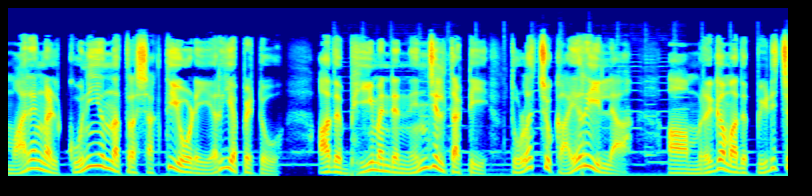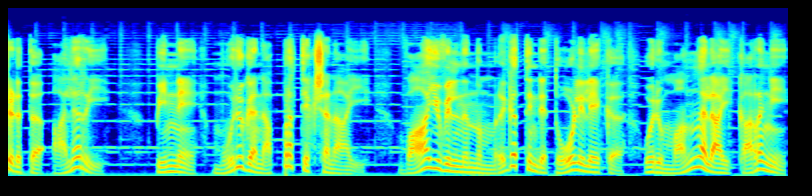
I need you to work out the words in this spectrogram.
മരങ്ങൾ കുനിയുന്നത്ര ശക്തിയോടെ എറിയപ്പെട്ടു. അത് ഭീമന്റെ നെഞ്ചിൽ തട്ടി തുളച്ചു കയറിയില്ല. ആ മൃഗം അത് പിടിച്ചെടുത്ത് അലറി. പിന്നെ മുരുകൻ അപ്രത്യക്ഷനായി. വായുവിൽ നിന്നും മൃഗത്തിന്റെ തോളിലേക്ക് ഒരു മങ്ങലായി കറങ്ങി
